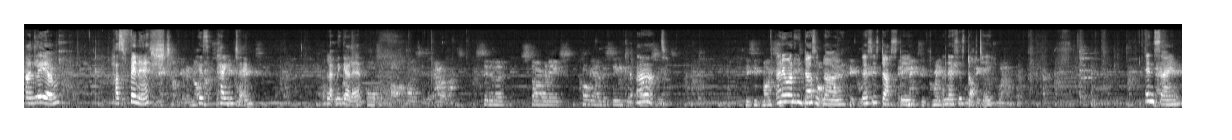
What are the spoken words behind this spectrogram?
And Liam has finished his painting. Let me get it. Cinnamon, star anise, coriander seeds, Look at that. Anyone who doesn't know, this is Dusty and this is Dotty. Insane.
